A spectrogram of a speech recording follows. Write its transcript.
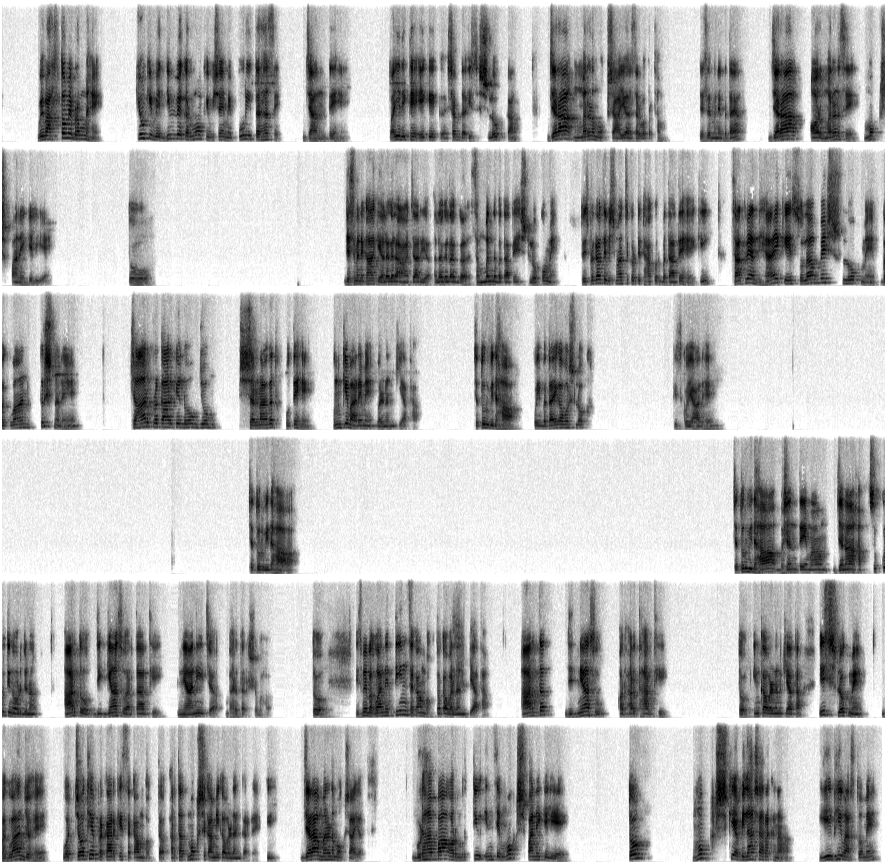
वे वास्तव में ब्रह्म हैं, क्योंकि वे दिव्य कर्मों के विषय में पूरी तरह से जानते हैं। तो आइए देखते हैं एक एक शब्द इस श्लोक का। जरा मरण मोक्षाय सर्वप्रथम। जैसे मैंने बताया, जरा और मरण से मोक्ष पाने के लिए। तो जैसे मैंने कहा कि अलग अलग आचार्य अलग अलग संबंध बताते हैं श्लोकों में तो इस प्रकार से विश्वनाथ चक्रवर्ती ठाकुर बताते हैं कि सातवें अध्याय के सोलहवें श्लोक में भगवान कृष्ण ने चार प्रकार के लोग जो शरणागत होते हैं, उनके बारे में वर्णन किया था। चतुर्विधा, कोई बताएगा वो श्लोक? किसको याद है? चतुर्विधा। चतुर्विधा, भजन्ते माम जनाः सुकृतिनोर्जुन आर्तो जिज्ञासु अर्थार्थी, ज्ञानी च भरतर्षभ। तो इसमें भगवान ने तीन सकाम भक्तों का वर्णन किया था। आर्त, जिज्ञासु और अर्थार्थी। तो इनका वर्णन किया था? इस श्लोक में भगवान जो है, वो चौथे प्रकार के सकाम भक्त, अर्थात मोक्ष कामी का वर्णन कर रहे हैं कि जरा मरण मोक्षाय। बुढ़ापा और मृत्यु इनसे मोक्ष पाने के लिए तो मोक्ष की अभिलाषा रखना, ये भी वास्तव में,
